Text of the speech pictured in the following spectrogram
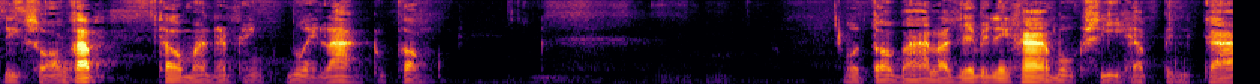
เลขสองครับ เข้ามาตำแหน่งหน่วยล่างถูกต้องงวดต่อมาเราจะได้เป็นเลขห้าบวกสี่ครับเป็นเก้า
